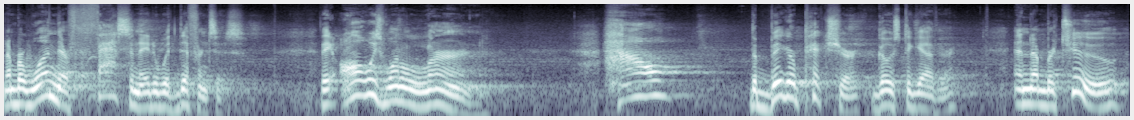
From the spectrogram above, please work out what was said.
Number one, they're fascinated with differences. They always want to learn how the bigger picture goes together. And number two,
